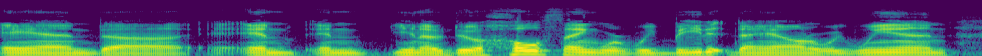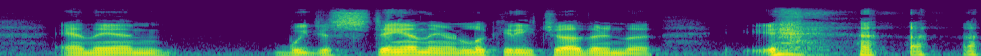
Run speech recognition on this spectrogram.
And uh, and and you know do a whole thing where we beat it down or we win, and then we just stand there and look at each other in the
